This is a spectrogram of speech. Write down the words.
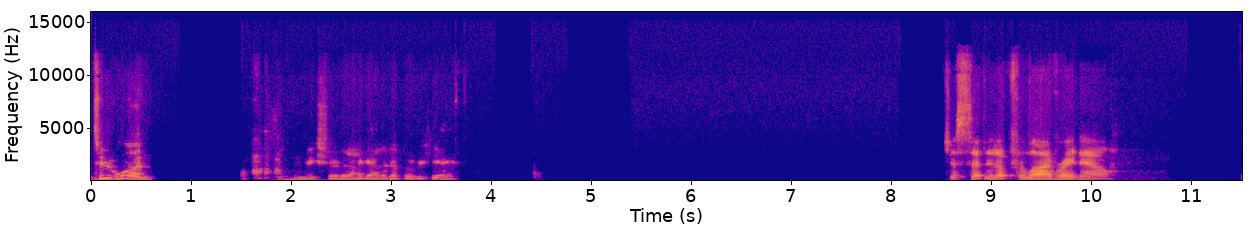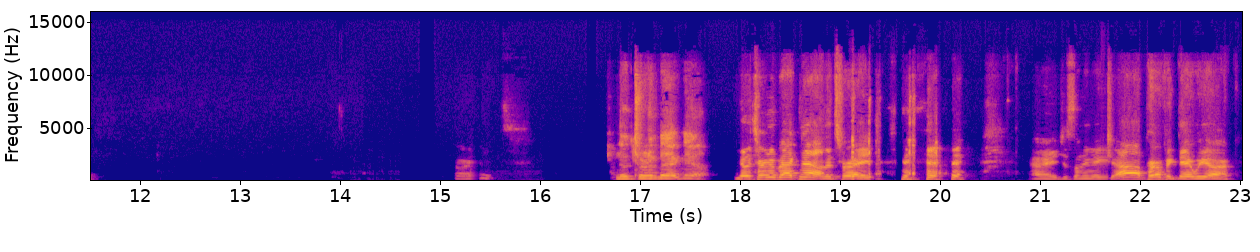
two, one. Let me make sure that I got it up over here. Just setting it up for live right now. All right. No turning back now. No turning back now. That's right. All right. Just let me make sure. Ah, perfect. There we are.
